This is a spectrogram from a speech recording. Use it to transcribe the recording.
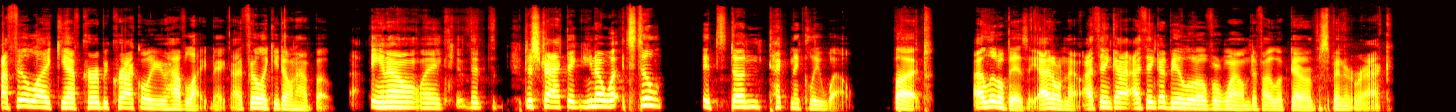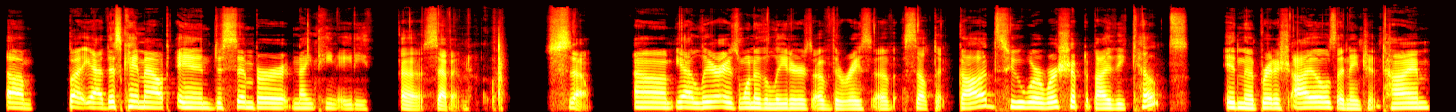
I feel like you have Kirby Crackle, you have lightning. I feel like you don't have both. You know, like the, distracting. You know what? It's still it's done technically well, but a little busy. I don't know. I think I, I think I'd be a little overwhelmed if I looked out of the spinner rack. Um, but yeah, this came out in December 1987. So, um, yeah, Leir is one of the leaders of the race of Celtic gods who were worshipped by the Celts in the British Isles in ancient time,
